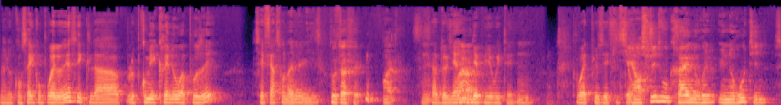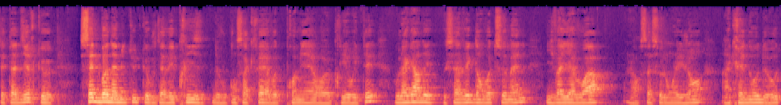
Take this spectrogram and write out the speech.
Ben, le conseil qu'on pourrait donner, c'est que le premier créneau à poser, c'est faire son analyse. Tout à fait. Ouais. Ça devient une des priorités mm. pour être plus efficient. Et ensuite, vous créez une, routine, c'est-à-dire que cette bonne habitude que vous avez prise de vous consacrer à votre première euh, priorité, vous la gardez. Vous savez que dans votre semaine, il va y avoir, alors ça selon les gens, un créneau de haute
